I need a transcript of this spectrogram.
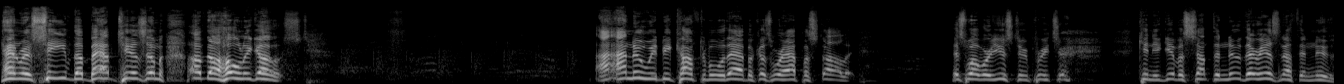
and receive the baptism of the Holy Ghost. I, I knew we'd be comfortable with that because we're apostolic. That's what we're used to, preacher. Can you give us something new? There is nothing new.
